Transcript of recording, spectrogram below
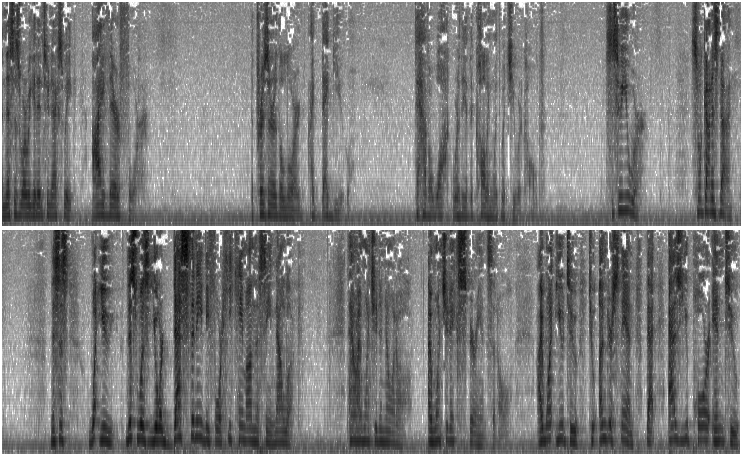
And this is where we get into next week. I therefore, the prisoner of the Lord, I beg you to have a walk worthy of the calling with which you were called. This is who you were. This is what God has done. This is what you, this was your destiny before He came on the scene. Now look. Now I want you to know it all. I want you to experience it all. I want you to, to understand that as you pour into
